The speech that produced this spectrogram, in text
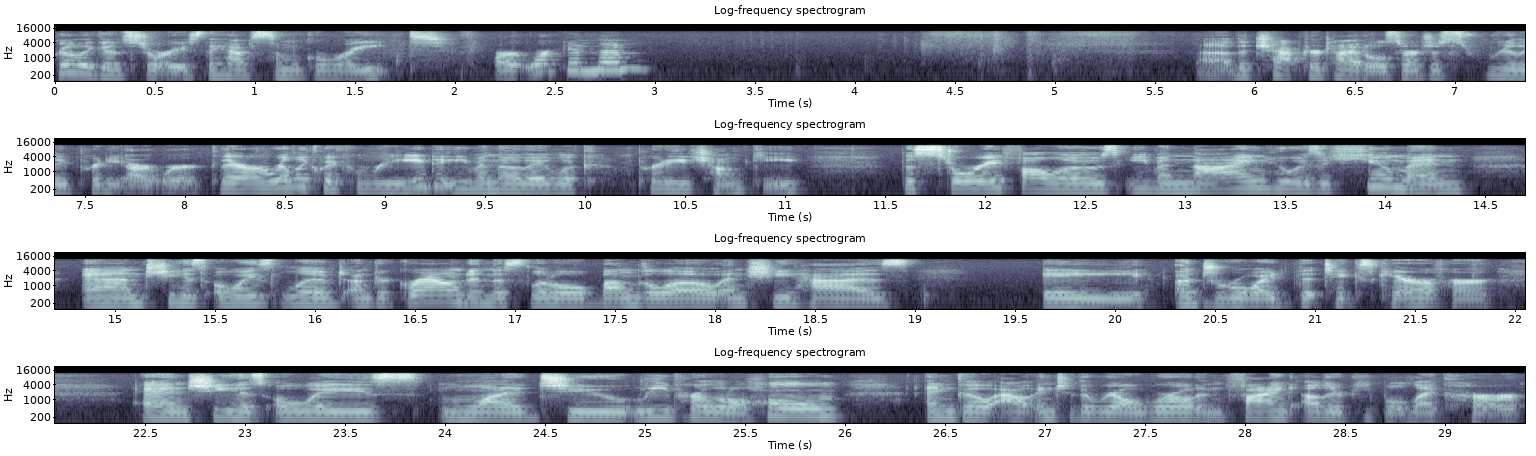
really good stories. They have some great artwork in them. Uh, the chapter titles are just really pretty artwork. They're a really quick read, even though they look pretty chunky. The story follows Eva Nine, who is a human, and she has always lived underground in this little bungalow, and she has a, a droid that takes care of her. And she has always wanted to leave her little home and go out into the real world and find other people like her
